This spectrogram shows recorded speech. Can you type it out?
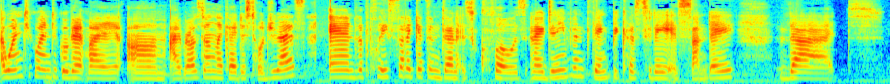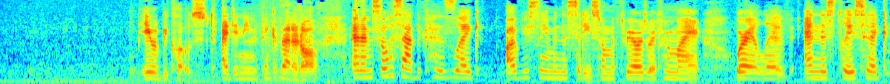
I went to go in to go get my um, eyebrows done like I just told you guys. And the place that I get them done is closed. And I didn't even think because today is Sunday that it would be closed. I didn't even think of that at all. And I'm so sad because like obviously I'm in the city so I'm three hours away from my where I live. And this place like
